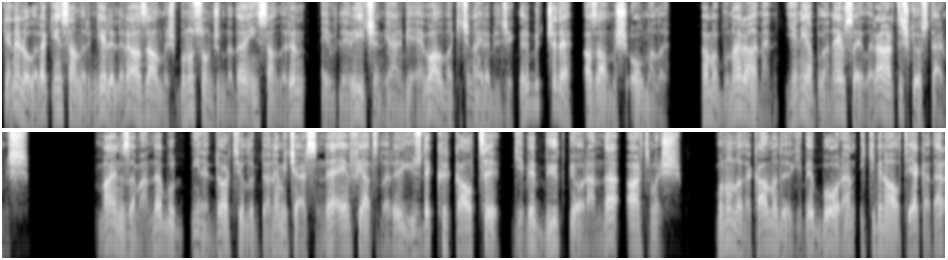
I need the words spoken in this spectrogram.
Genel olarak insanların gelirleri azalmış. Bunun sonucunda da insanların evleri için, yani bir ev almak için ayırabilecekleri bütçe de azalmış olmalı. Ama buna rağmen yeni yapılan ev sayıları artış göstermiş. Aynı zamanda bu yine 4 yıllık dönem içerisinde ev fiyatları yüzde 46 gibi büyük bir oranda artmış. Bununla da kalmadığı gibi bu oran 2006'ya kadar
